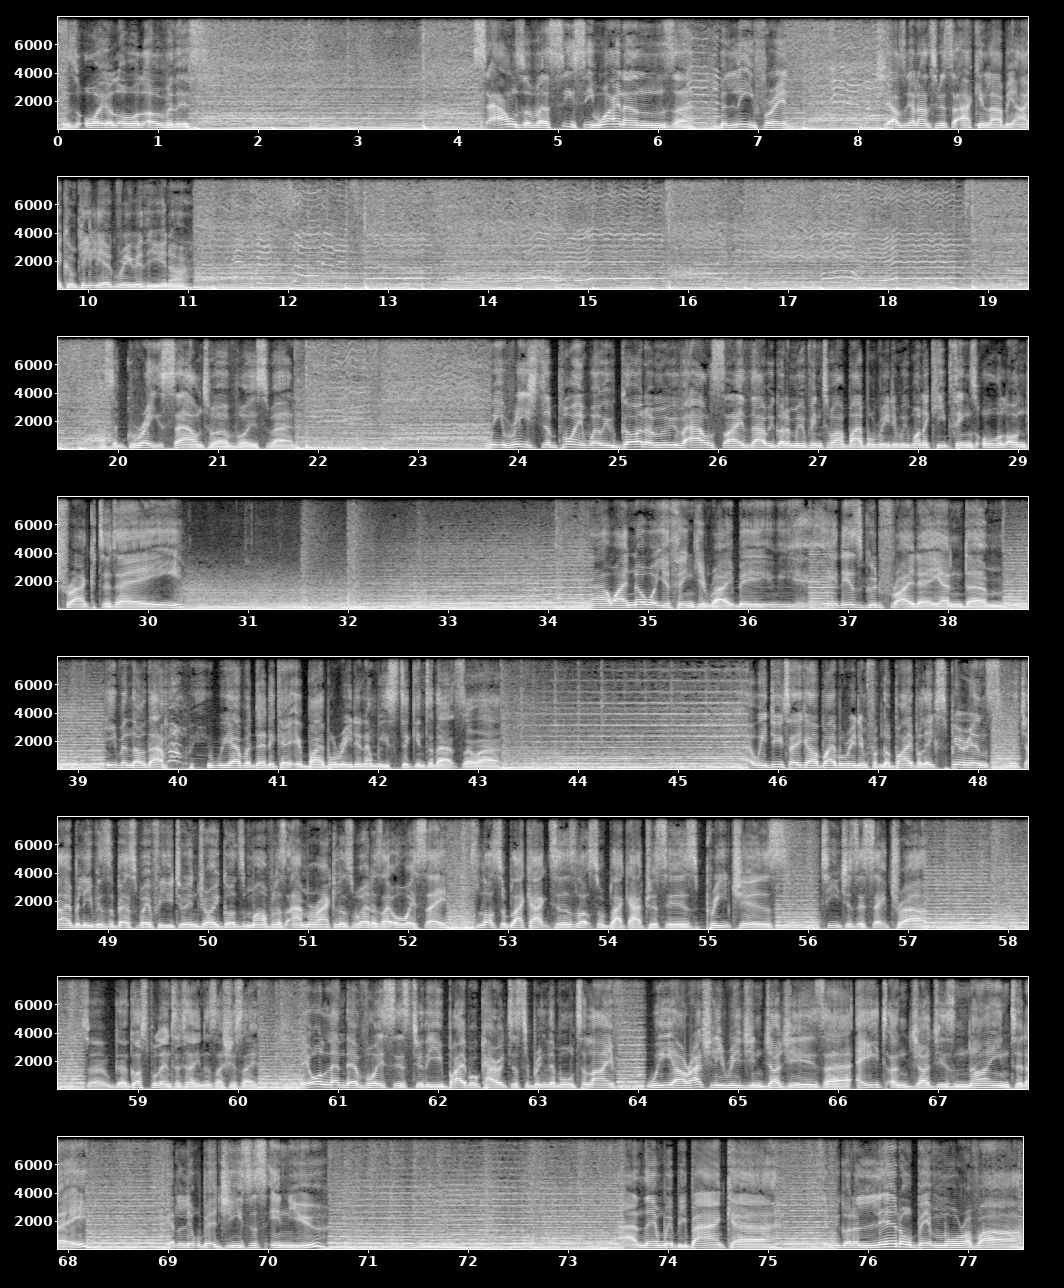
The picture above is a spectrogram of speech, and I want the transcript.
There's oil all over this. Sounds of a CeCe Winans uh, believe for it. Shouts out to Mr. Akinlabi. I completely agree with you, you know. That's a great sound to her voice, man. We've reached the point where we've got to move outside that. We've got to move into our Bible reading. We want to keep things all on track today. Now, I know what you're thinking, right? It is Good Friday, and um, even though that we have a dedicated Bible reading and we stick into that, so uh, we do take our Bible reading from the Bible experience, which I believe is the best way for you to enjoy God's marvelous and miraculous word. As I always say, there's lots of black actors, lots of black actresses, preachers, teachers, etc. So, gospel entertainers, I should say. They all lend their voices to the Bible characters to bring them all to life. We are actually reading Judges uh, 8 and Judges 9 today. Get a little bit of Jesus in you. And then we'll be back. Uh, think we got a little bit more of our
